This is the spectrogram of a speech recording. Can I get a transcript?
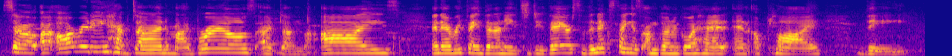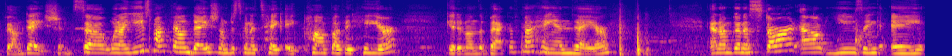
So I already have done my brows I've done the eyes and everything that I need to do there. So the next thing is I'm going to go ahead and apply the foundation. So when I use my foundation, I'm just going to take a pump of it here, get it on the back of my hand there. And I'm going to start out using a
